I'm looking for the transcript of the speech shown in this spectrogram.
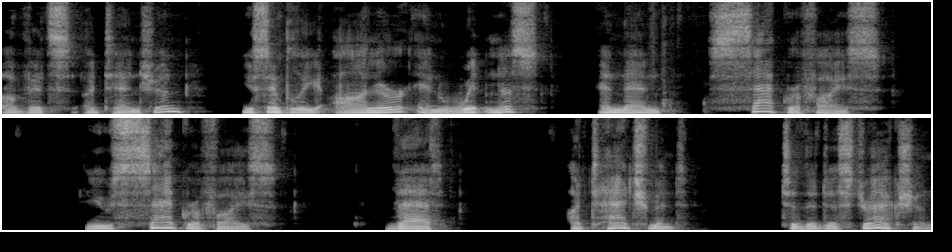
of its attention. You simply honor and witness and then sacrifice. You sacrifice that attachment to the distraction.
